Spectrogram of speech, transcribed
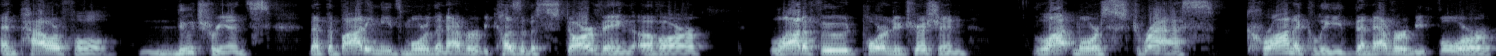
and powerful nutrients that the body needs more than ever because of the starving of our a lot of food, poor nutrition, a lot more stress chronically than ever before.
